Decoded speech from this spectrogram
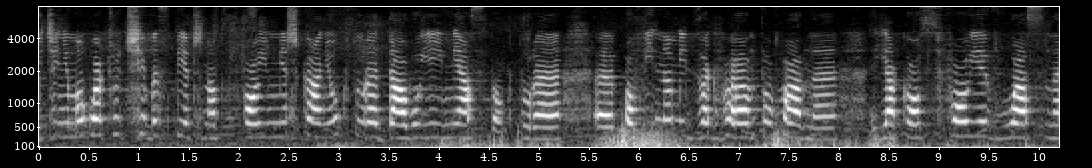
gdzie nie mogła czuć się bezpieczna w swoim mieszkaniu, które dało jej miasto, które e, powinno mieć zagwarantowane jako swoje własne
